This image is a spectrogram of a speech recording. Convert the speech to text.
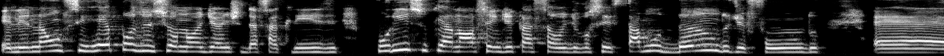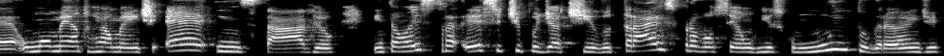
ele não se reposicionou diante dessa crise, por isso que a nossa indicação de você estar mudando de fundo, é, o momento realmente é instável, então esse, esse tipo de ativo traz para você um risco muito grande,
